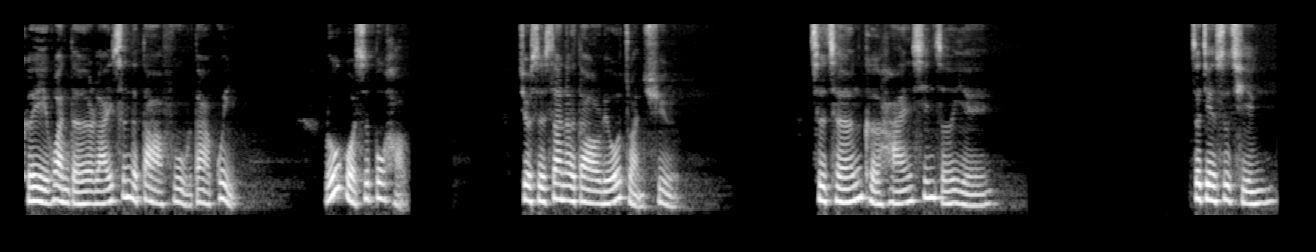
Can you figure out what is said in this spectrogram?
可以换得来生的大富大贵；如果是不好，就是三恶道流转去了。此诚可寒心者也。这件事情，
